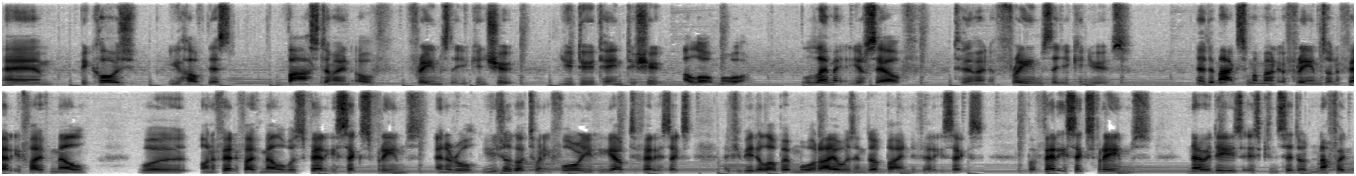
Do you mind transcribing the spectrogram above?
Um, because you have this vast amount of frames that you can shoot, you do tend to shoot a lot more. Limit yourself to the amount of frames that you can use. Now the maximum amount of frames on a 35mm was on a 35mm was 36 frames in a row. You usually got 24, you could get up to 36 if you paid a little bit more. I always ended up buying the 36. But 36 frames nowadays is considered nothing,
